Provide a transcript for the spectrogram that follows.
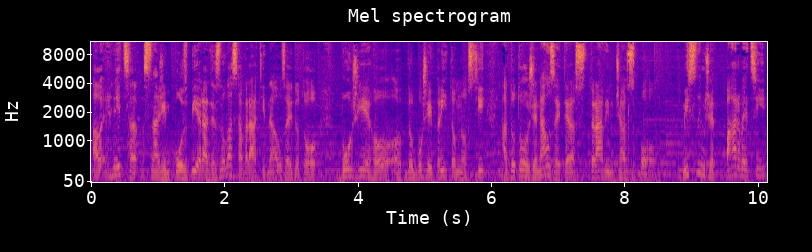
ale hneď sa snažím pozbierať, znova sa vrátiť naozaj do toho Božieho, e, do Božej prítomnosti a do toho, že naozaj teraz strávim čas s Bohom. Myslím, že pár vecí,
